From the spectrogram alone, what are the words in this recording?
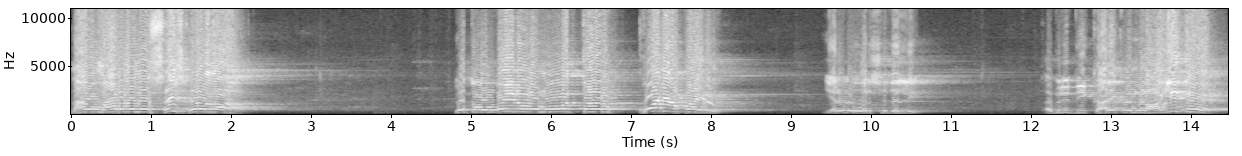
ನಾವು ಮಾಡೋದನ್ನು ಸಹಿಸಿಕೊಳ್ಳಲ್ಲ. ಇವತ್ತು ಒಂಬೈನೂರ ಮೂವತ್ತಾರು ಕೋಟಿ ರೂಪಾಯಿಗಳು ಎರಡು ವರ್ಷದಲ್ಲಿ ಅಭಿವೃದ್ಧಿ ಕಾರ್ಯಕ್ರಮಗಳಾಗಿದ್ರೆ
